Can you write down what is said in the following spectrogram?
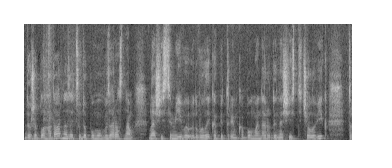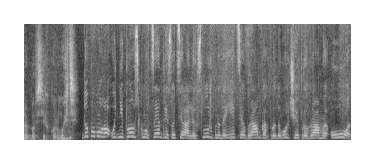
дуже благодарна за цю допомогу. Зараз нам нашій сім'ї ве- велика підтримка, бо в мене родина шість чоловік. Треба всіх кормити. Допомога у Дніпровському центрі соціальних служб надається в рамках продовольчої програми ООН.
